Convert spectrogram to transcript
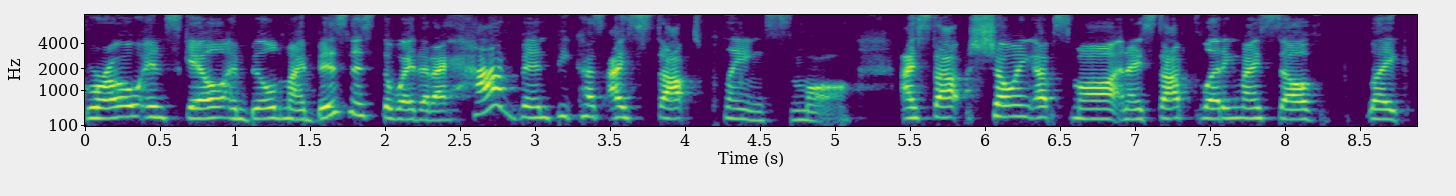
grow and scale and build my business the way that I have been because I stopped playing small. I stopped showing up small and I stopped letting myself like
